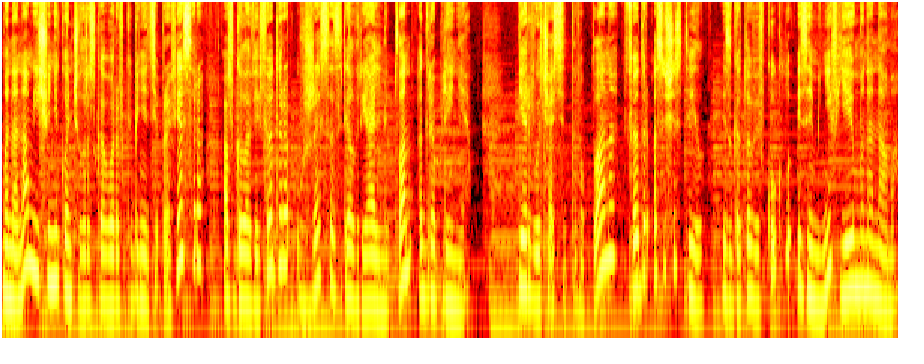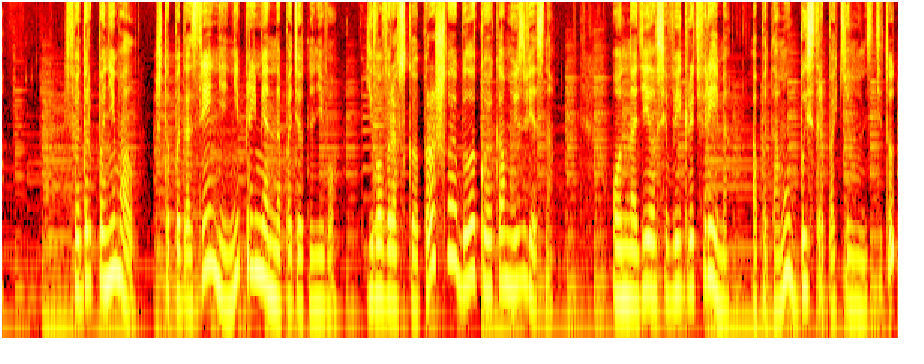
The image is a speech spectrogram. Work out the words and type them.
Мананам еще не кончил разговора в кабинете профессора, а в голове Федора уже созрел реальный план ограбления. Первую часть этого плана Федор осуществил, изготовив куклу и заменив ею Мананама. Федор понимал, что подозрение непременно падет на него. Его воровское прошлое было кое-кому известно. Он надеялся выиграть время, а потому быстро покинул институт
